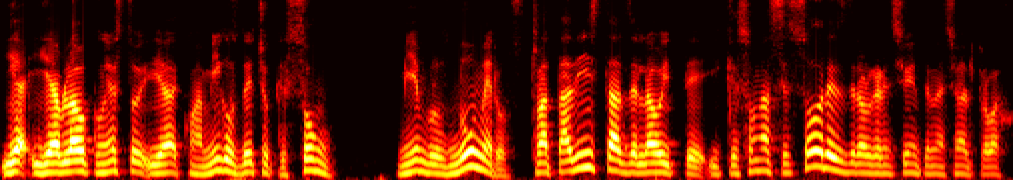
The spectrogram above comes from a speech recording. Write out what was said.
Y, he hablado con esto, y con amigos, de hecho, que son miembros números, tratadistas de la OIT y que son asesores de la Organización Internacional del Trabajo.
